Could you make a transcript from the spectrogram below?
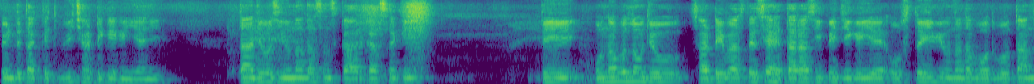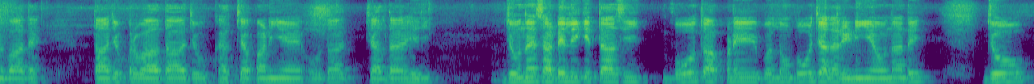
ਪਿੰਡ ਤੱਕ ਵੀ ਛੱਡ ਕੇ ਗਈਆਂ ਜੀ। ਤਾਂ ਜੋ ਅਸੀਂ ਉਹਨਾਂ ਦਾ ਸੰਸਕਾਰ ਕਰ ਸਕੀਏ। ਤੇ ਉਹਨਾਂ ਵੱਲੋਂ ਜੋ ਸਾਡੇ ਵਾਸਤੇ ਸਹਾਇਤਾ ਰਾਸ਼ੀ ਭੇਜੀ ਗਈ ਹੈ, ਉਸ 'ਤੇ ਵੀ ਉਹਨਾਂ ਦਾ ਬਹੁਤ-ਬਹੁਤ ਧੰਨਵਾਦ ਹੈ। ਤਾਂ ਜੋ ਪਰਿਵਾਰ ਦਾ ਜੋ ਖਰਚਾ ਪਾਣੀ ਹੈ ਉਹਦਾ ਚੱਲਦਾ ਰਹੇ ਜੀ। ਜੋ ਉਹਨਾਂ ਨੇ ਸਾਡੇ ਲਈ ਕੀਤਾ, ਅਸੀਂ ਬਹੁਤ ਆਪਣੇ ਵੱਲੋਂ ਬਹੁਤ ਜ਼ਿਆਦਾ ਰਿਣੀ ਆ ਉਹਨਾਂ ਦੇ। ਜੋ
